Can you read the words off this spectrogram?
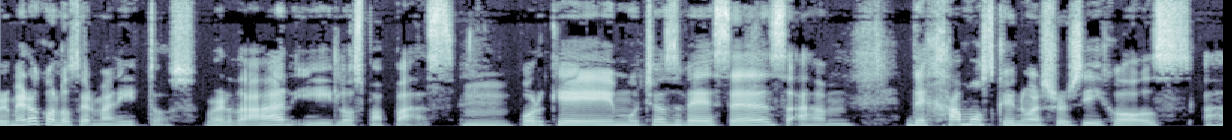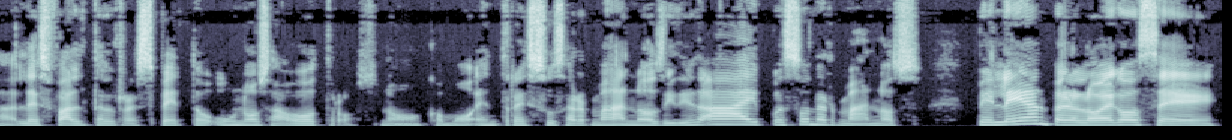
Primero con los hermanitos, ¿verdad? Y los papás. Mm, porque muchas veces am, dejamos que nuestros hijos ah, les falta el respeto unos a otros, ¿no? Como entre sus hermanos y dicen, ay, pues son hermanos. Pelean, pero luego se...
